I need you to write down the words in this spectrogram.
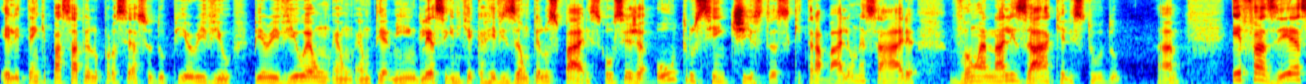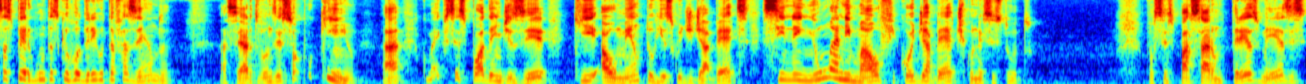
ele tem que passar pelo processo do peer review. Peer review é um, é um, é um termo em inglês, significa revisão pelos pares, ou seja, outros cientistas que trabalham nessa área vão analisar aquele estudo tá? e fazer essas perguntas que o Rodrigo está fazendo. Tá certo? Vamos dizer só um pouquinho. Ah, como é que vocês podem dizer que aumenta o risco de diabetes se nenhum animal ficou diabético nesse estudo? Vocês passaram três meses,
